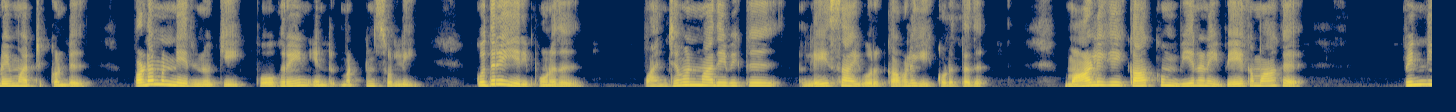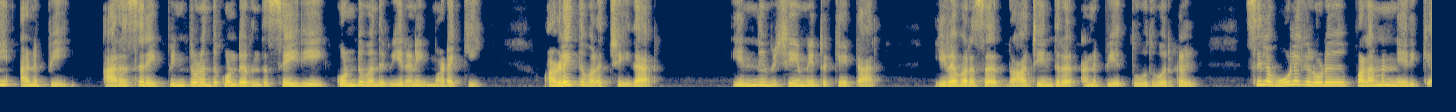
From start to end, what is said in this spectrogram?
உடைமாற்றிக்கொண்டு பழமண்ணேரி நோக்கி போகிறேன் என்று மட்டும் சொல்லி குதிரை ஏறி போனது பஞ்சவன் மாதேவிக்கு லேசாய் ஒரு கவலையை கொடுத்தது. மாளிகை காக்கும் வீரனை வேகமாக பின்னி அனுப்பி அரசரை பின்தொடர்ந்து கொண்டிருந்த செய்தியை கொண்டு வந்த வீரனை மடக்கி அழைத்து வரச் செய்தார். என்ன விஷயம்? என்று கேட்டார். இளவரசர் ராஜேந்திரர் அனுப்பிய தூதுவர்கள் சில ஓலைகளோடு பழமண்ணேரிக்கு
